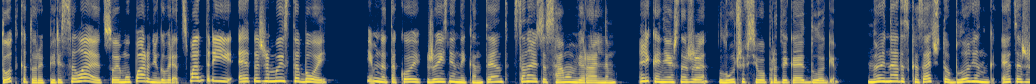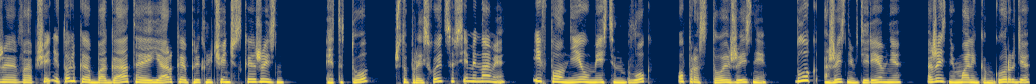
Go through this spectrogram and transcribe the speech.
Тот, который пересылают своему парню, говорят «смотри, это же мы с тобой». Именно такой жизненный контент становится самым виральным. И, конечно же, лучше всего продвигают блоги. Ну и надо сказать, что блогинг — это же вообще не только богатая, яркая, приключенческая жизнь. Это то, что происходит со всеми нами. И вполне уместен блог о простой жизни, Блог о жизни в деревне, о жизни в маленьком городе,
